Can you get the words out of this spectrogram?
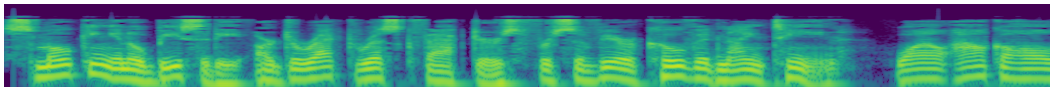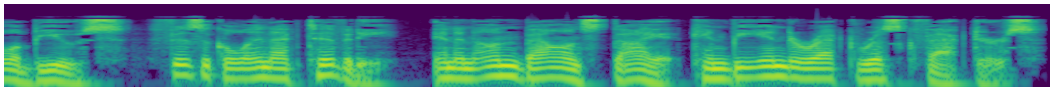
Smoking and obesity are direct risk factors for severe COVID-19, while alcohol abuse, physical inactivity, and an unbalanced diet can be indirect risk factors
